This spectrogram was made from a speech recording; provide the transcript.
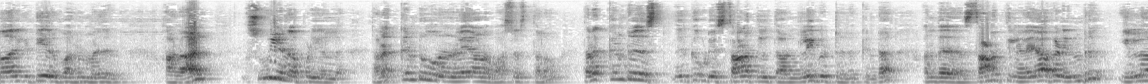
மாறிக்கிட்டே இருப்பார்கள் மனிதர்கள். ஆனால் சூரியன் அப்படி அல்ல. தனக்கென்று ஒரு நிலையான வாசஸ்தலம் தனக்கென்று இருக்கக்கூடிய ஸ்தானத்தில் தான் நிலை பெற்று இருக்கின்றார் அந்த ஸ்தானத்தில் நிலையாக நின்று எல்லா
